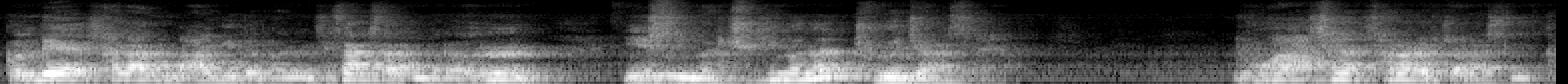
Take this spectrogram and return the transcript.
그런데 사람 마귀들은 세상 사람들은 예수님을 죽이면은 죽는 줄 알았어요. 누가 사- 살아날 줄 알았습니까?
